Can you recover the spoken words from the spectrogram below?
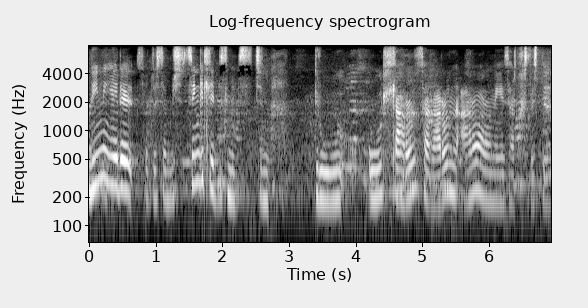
Нэг нэгээрээ сууж исэн биш. Single ladies мэдс чинь тэр үйл 10 сар 10 10 11 сард гарсан шүү дээ.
